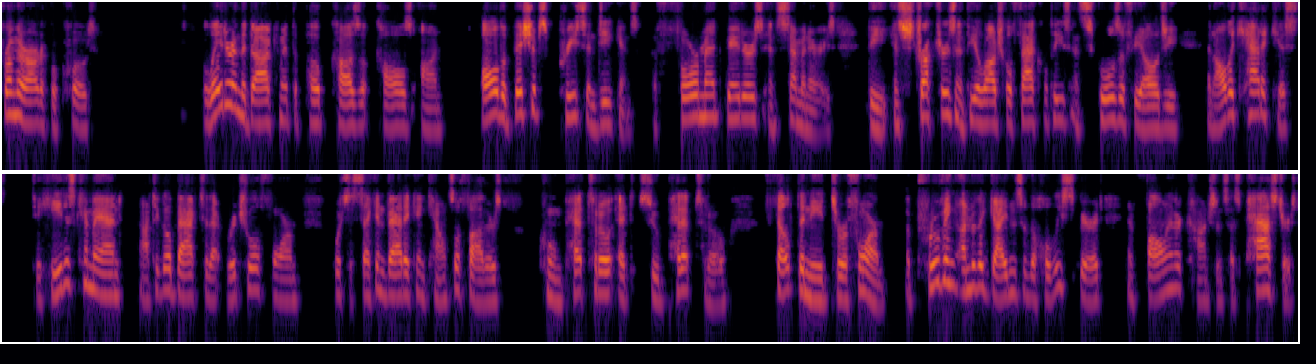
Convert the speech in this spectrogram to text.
From their article, quote, Later in the document, the Pope calls, calls on all the bishops, priests, and deacons, the formators and seminaries, the instructors in theological faculties and schools of theology, and all the catechists to heed his command not to go back to that ritual form which the Second Vatican Council Fathers, cum petro et sub petro, felt the need to reform, approving under the guidance of the Holy Spirit and following their conscience as pastors,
